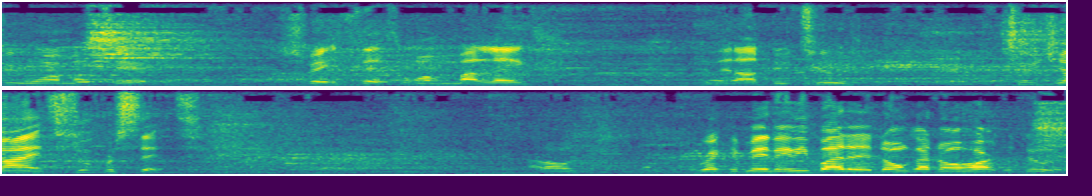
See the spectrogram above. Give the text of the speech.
two warm-ups here. Straight sets, warm my legs. And then I'll do two, two giant supersets. I don't recommend anybody that don't got no heart to do it.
